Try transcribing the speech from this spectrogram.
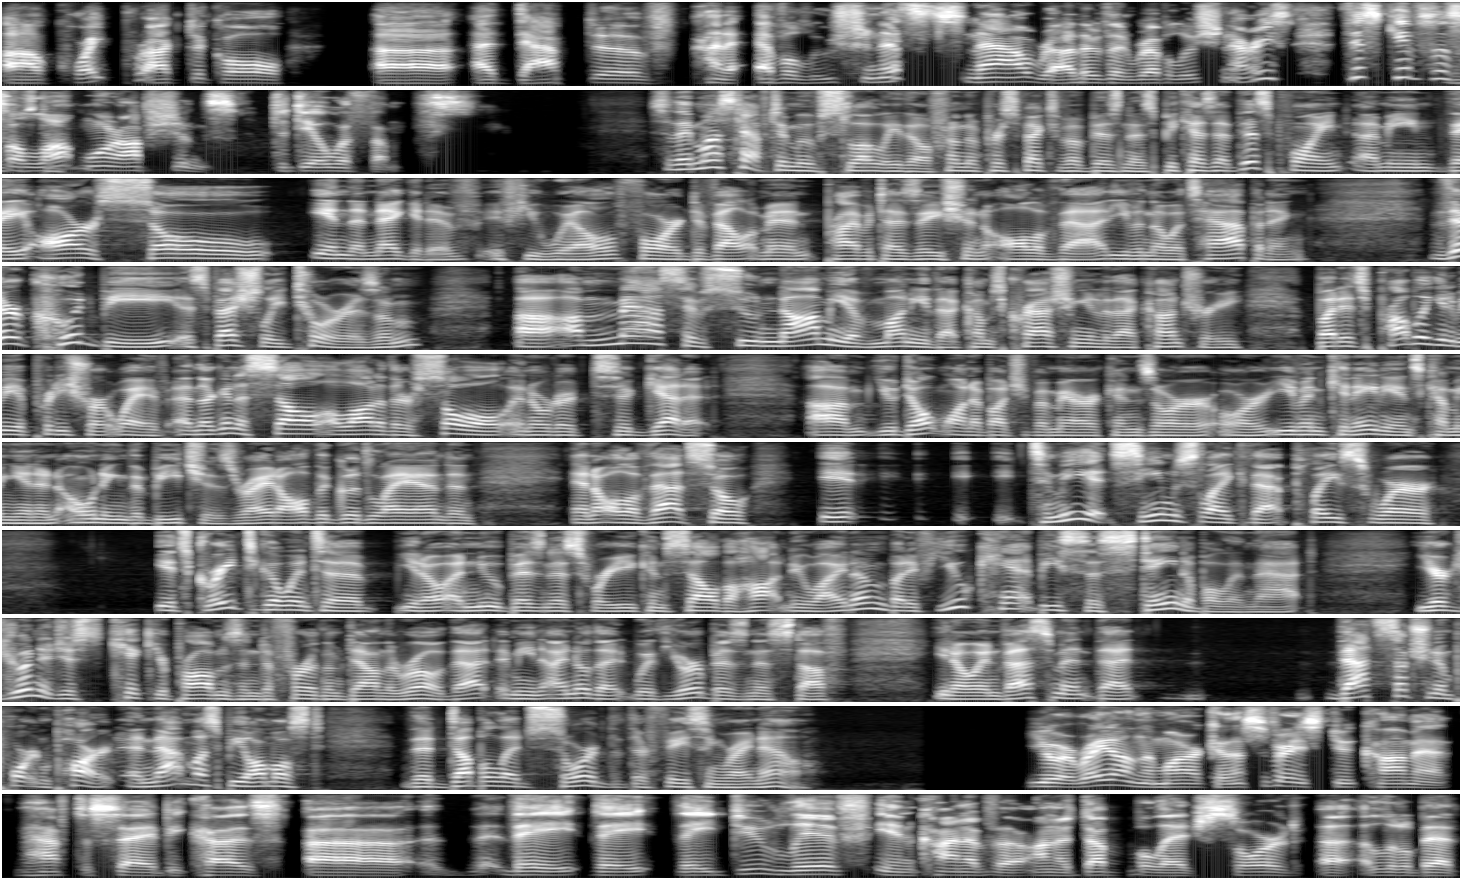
uh, quite practical, uh, adaptive kind of evolutionists now rather than revolutionaries. This gives us a lot more options to deal with them. So they must have to move slowly, though, from the perspective of business, because at this point, I mean, they are so in the negative, if you will, for development, privatization, all of that, even though it's happening. There could be, especially tourism, uh, a massive tsunami of money that comes crashing into that country, but it's probably going to be a pretty short wave, and they're going to sell a lot of their soul in order to get it. Um, you don't want a bunch of Americans or or even Canadians coming in and owning the beaches, right? All the good land and and all of that. So it, it to me, it seems like that place where it's great to go into you know a new business where you can sell the hot new item, but if you can't be sustainable in that, you're going to just kick your problems and defer them down the road. That I mean, I know that with your business stuff, you know, investment that that's such an important part, and that must be almost the double-edged sword that they're facing right now. You are right on the mark, and that's a very astute comment. I have to say because uh, they they they do live in kind of a, on a double-edged sword uh, a little bit.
